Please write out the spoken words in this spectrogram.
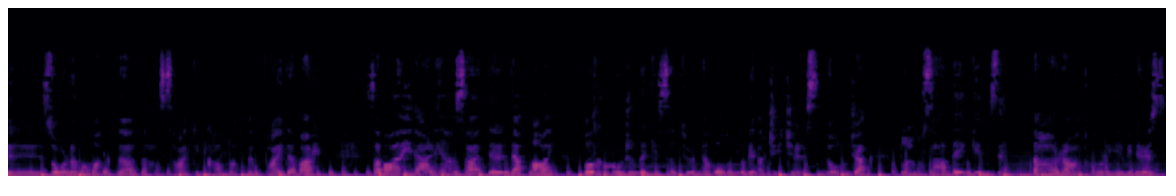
e, zorlamamakta, daha sakin kalmakta fayda var. Sabahın ilerleyen saatlerinde Ay Balık burcundaki Satürn'e olumlu bir açı içerisinde olacak. Duygusal dengemizi daha rahat koruyabiliriz.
